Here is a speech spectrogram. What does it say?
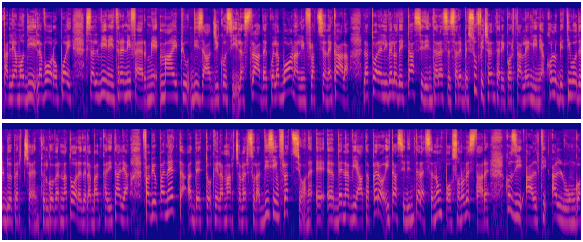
Parliamo di lavoro, poi Salvini, treni fermi, mai più disagi così. La strada è quella buona, l'inflazione cala. L'attuale livello dei tassi di interesse sarebbe sufficiente a riportarla in linea con l'obiettivo del 2%. Il governatore della Banca d'Italia, Fabio Panetta, ha detto che la marcia verso la disinflazione è eh, ben avviata, però i tassi di interesse non possono restare così alti a lungo.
